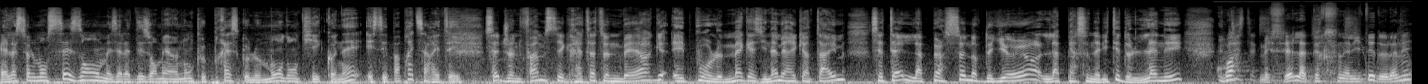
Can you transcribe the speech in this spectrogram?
Elle a seulement 16 ans, mais elle a désormais un nom que presque le monde entier connaît et c'est pas prêt de s'arrêter. Cette jeune femme, c'est Greta Thunberg et pour le magazine American Time, c'est elle la Person of the Year, la personnalité de l'année. Quoi Mais c'est elle la personnalité de l'année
